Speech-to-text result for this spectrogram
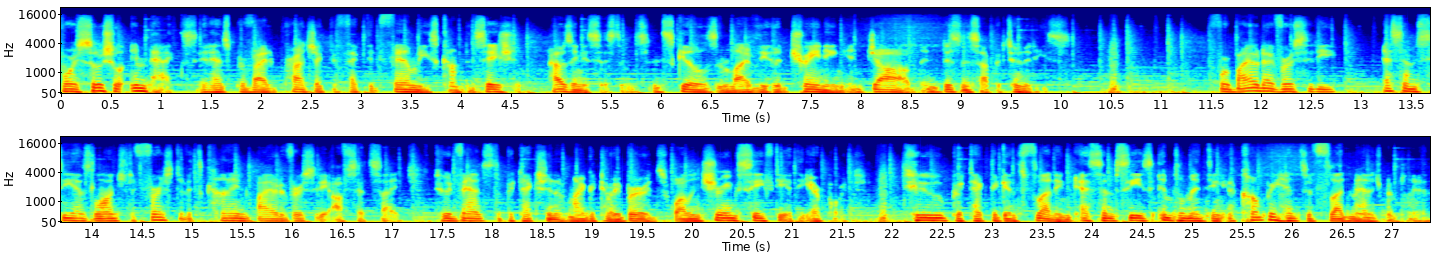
For social impacts, it has provided project-affected families compensation, housing assistance, and skills and livelihood training and job and business opportunities. For biodiversity, SMC has launched a first-of-its-kind biodiversity offset site to advance the protection of migratory birds while ensuring safety at the airport. To protect against flooding, SMC is implementing a comprehensive flood management plan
